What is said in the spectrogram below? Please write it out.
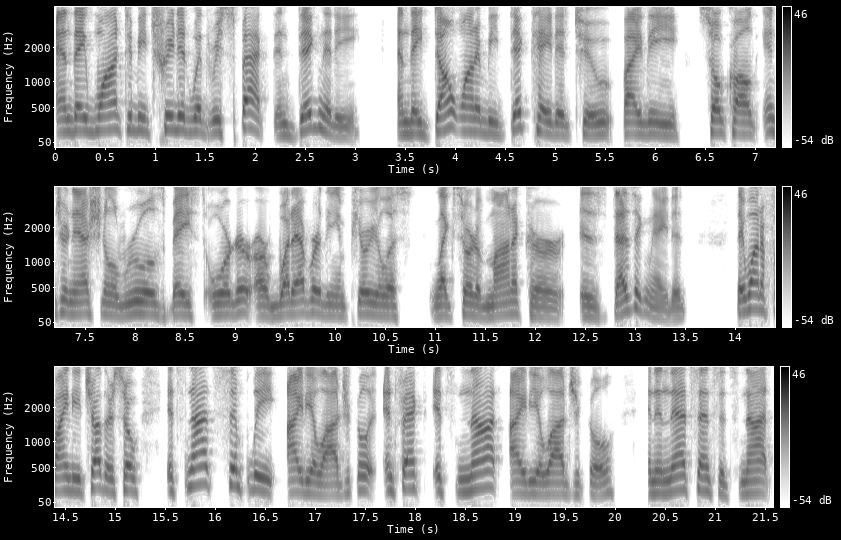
And they want to be treated with respect and dignity and they don't want to be dictated to by the so-called international rules-based order or whatever the imperialist like sort of moniker is designated. They want to find each other. So it's not simply ideological. In fact it's not ideological and in that sense it's not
